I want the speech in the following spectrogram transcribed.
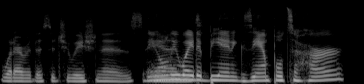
whatever the situation is. the only way to be an example to her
